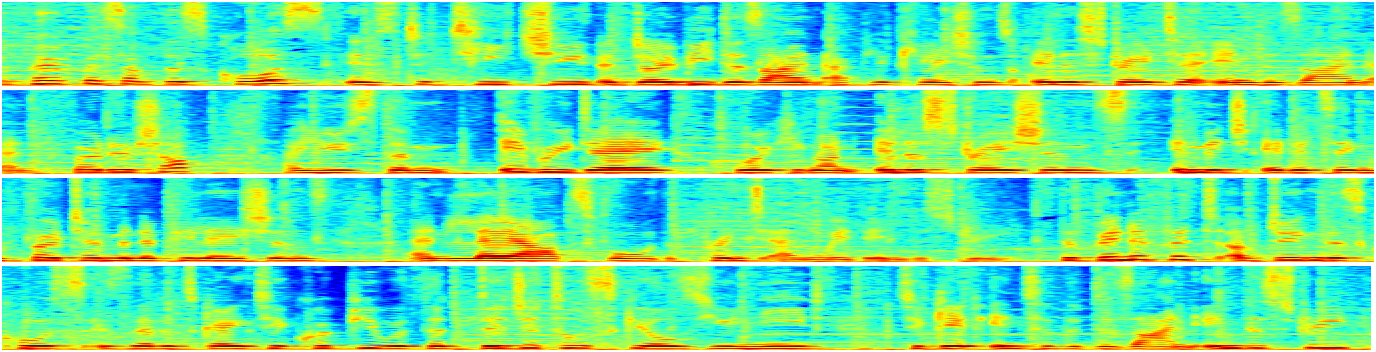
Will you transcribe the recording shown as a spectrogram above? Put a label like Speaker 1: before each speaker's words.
Speaker 1: The purpose of this course is to teach you Adobe design applications, Illustrator, InDesign and Photoshop. I use them every day working on illustrations, image editing, photo manipulations and layouts for the print and web industry. The benefit of doing this course is that it's going to equip you with the digital skills you need to get into the design industry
